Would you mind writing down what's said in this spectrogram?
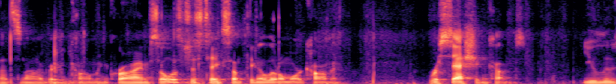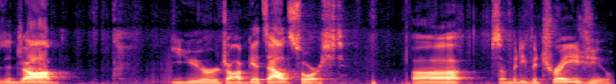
That's not a very common crime. So let's just take something a little more common. Recession comes. You lose a job. Your job gets outsourced. Uh, somebody betrays you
